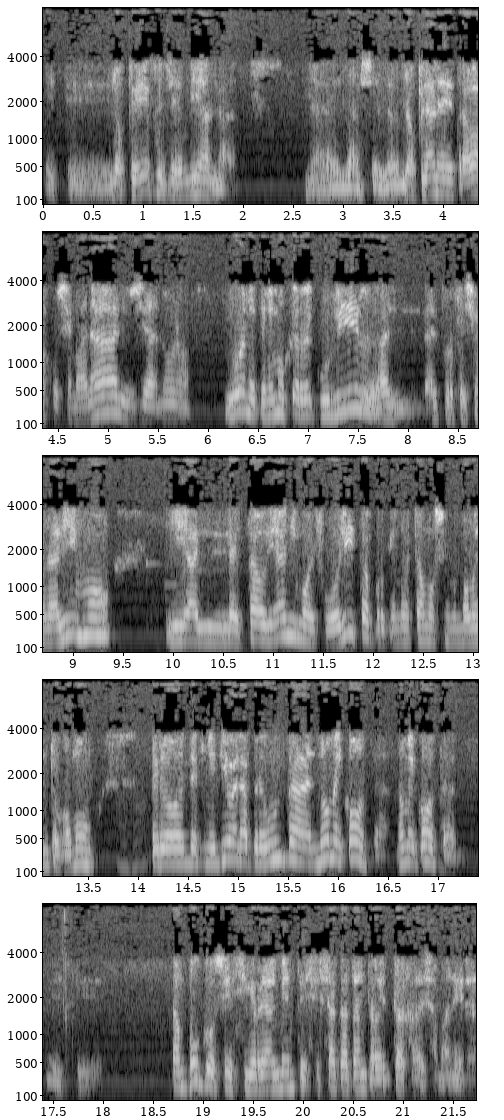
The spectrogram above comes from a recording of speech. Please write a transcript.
este, los PDF se envían los planes de trabajo semanales, o sea, no, no. Y bueno, tenemos que recurrir al, profesionalismo y al estado de ánimo del futbolista porque no estamos en un momento común. Pero en definitiva la pregunta no me consta, no me consta. Este, tampoco sé si realmente se saca tanta ventaja de esa manera.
